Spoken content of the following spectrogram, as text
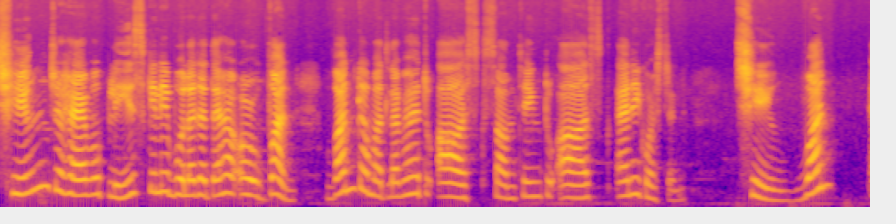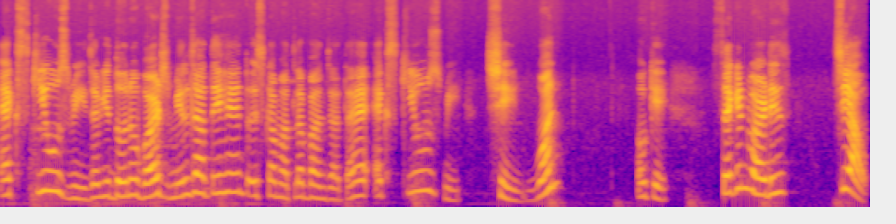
छिंग जो है वो प्लीज़ के लिए बोला जाता है और वन वन का मतलब है to ask something to ask any question छिंग। वन एक्सक्यूज़ मी जब ये दोनों वर्ड्स मिल जाते हैं तो इसका मतलब बन जाता है एक्सक्यूज़ मी छिंग। वन ओके सेकेंड वर्ड इज़ च्याओ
